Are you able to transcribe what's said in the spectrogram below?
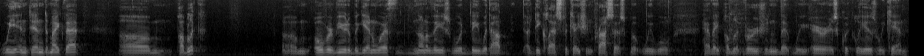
We intend to make that um, public. Um, overview to begin with, none of these would be without a declassification process, but we will have a public version that we air as quickly as we can.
